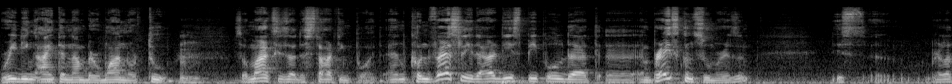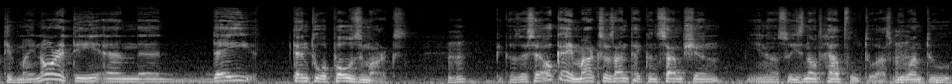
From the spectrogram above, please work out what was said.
reading item number one or 2 mm-hmm. So Marx is at the starting point. and conversely, there are these people that uh, embrace consumerism, this uh, relative minority, and uh, they tend to oppose Marx mm-hmm. because they say, okay, Marx was anti-consumption, you know, so he's not helpful to us. Mm-hmm. We want to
